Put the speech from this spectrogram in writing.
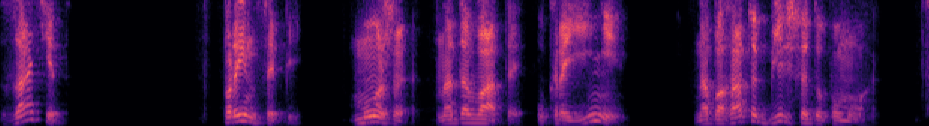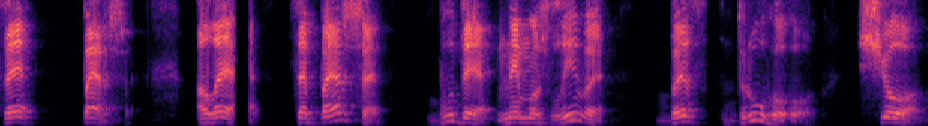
Захід, в принципі, може надавати Україні набагато більше допомоги. Це перше. Але це перше буде неможливе без другого, що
